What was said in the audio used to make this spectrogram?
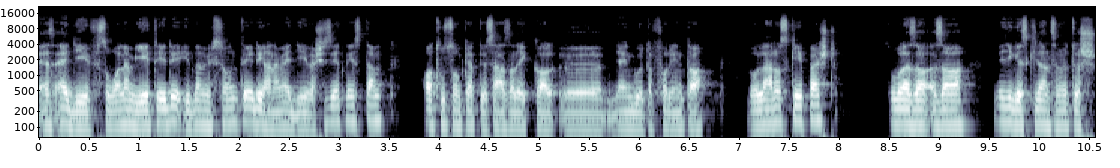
ez egy év, szóval nem JTD, itt nem is TD, hanem egy éves izét néztem. 6,22%-kal gyengült a forint a dollárhoz képest. Szóval ez a, ez a 4,95-ös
